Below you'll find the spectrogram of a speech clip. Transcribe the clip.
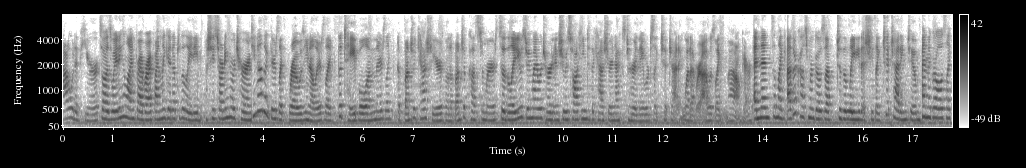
out of here. So I was waiting in line forever. I finally get up to the lady. She's starting to return. You know like there's like rows, you know, there's like the table and there's like a bunch of cashiers and a bunch of customers. So the lady was doing my return and she was talking to the cashier next to her and they were just like chit-chatting, whatever. I was like, I don't care. And then some like other customer goes up to the lady that she's like chit-chatting to and the girl is like,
